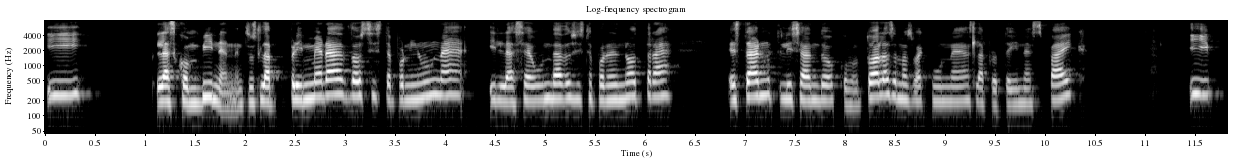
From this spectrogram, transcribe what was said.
y las combinan. Entonces la primera dosis te ponen una y la segunda dosis te ponen otra. Están utilizando, como todas las demás vacunas, la proteína Spike y,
